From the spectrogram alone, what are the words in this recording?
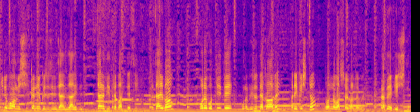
কীরকম আমি শিক্ষণীয় কিছু জিনিস জানি- দিতে পারতেছি। তো যাই হোক, পরবর্তীতে কোনো ভিডিও দেখা হবে। হরে কৃষ্ণ, ধন্যবাদ সবাই ভালো থাকবেন। হরে কৃষ্ণ।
